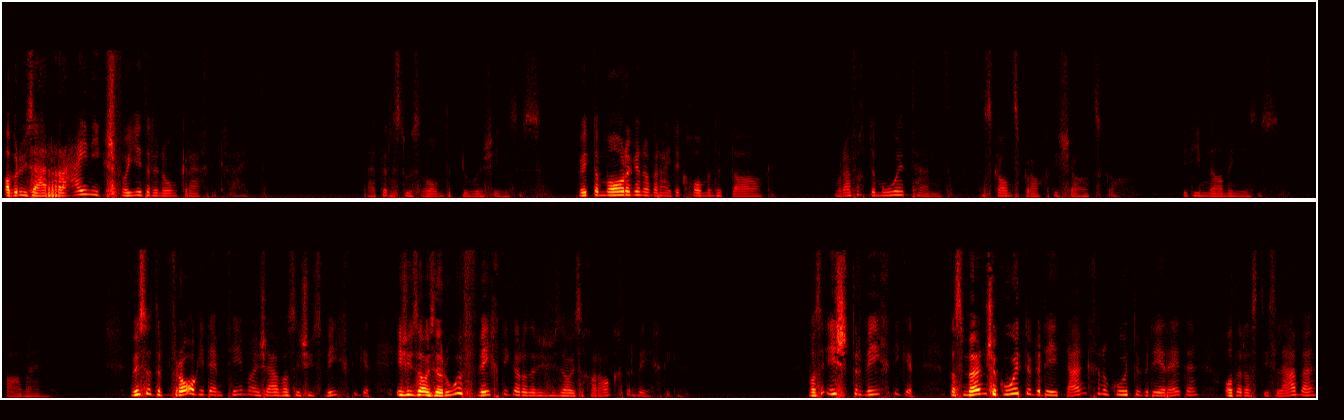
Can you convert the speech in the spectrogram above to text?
aber uns auch reinigst von jeder Ungerechtigkeit. Bete, dass du es Wunder tust, Jesus. Heute Morgen, aber auch in den kommenden Tagen. Wo wir einfach den Mut haben, das ganz praktisch anzugehen. In deinem Namen, Jesus. Amen. Wisst ihr, die Frage in diesem Thema ist auch, was ist uns wichtiger? Ist uns unser Ruf wichtiger oder ist uns unser Charakter wichtiger? Was ist dir wichtiger? Dass Menschen gut über dich denken und gut über dich reden oder dass dein Leben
